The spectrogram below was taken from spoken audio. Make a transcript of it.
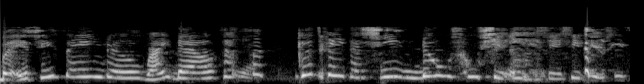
But if she's saying no right now, that's Yeah. a, good see that she knows who she is. She she do. She's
